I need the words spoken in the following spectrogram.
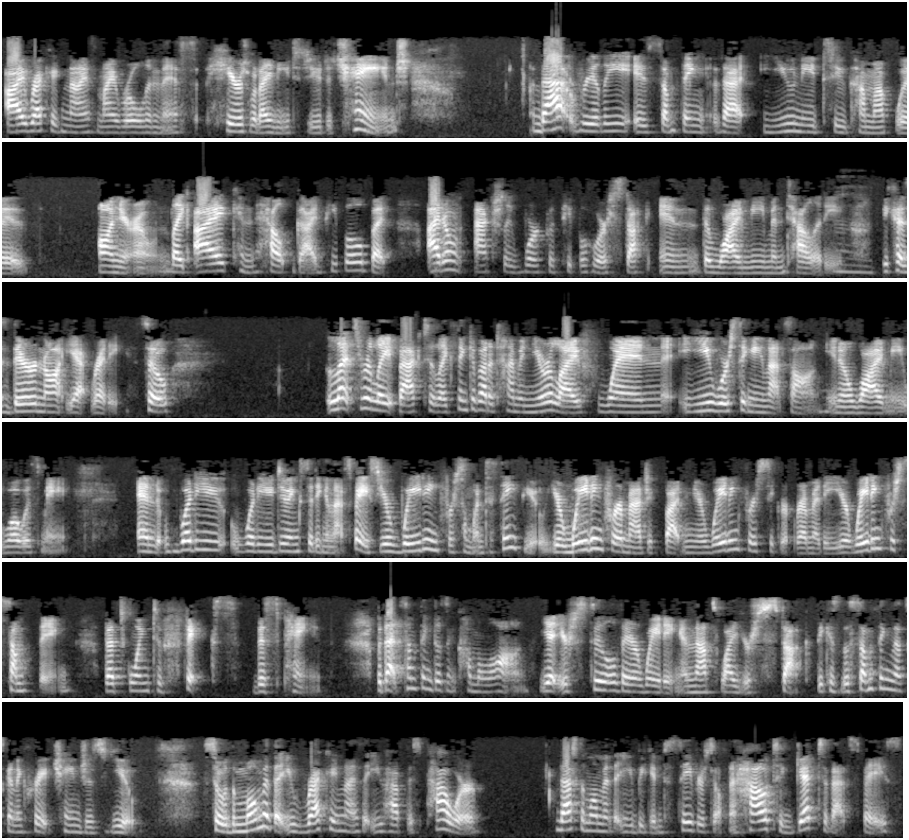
I recognize my role in this. Here's what I need to do to change. That really is something that you need to come up with on your own. Like I can help guide people, but I don't actually work with people who are stuck in the why me mentality mm. because they're not yet ready. So let's relate back to like think about a time in your life when you were singing that song, you know, why me, what was me. And what do you what are you doing sitting in that space? You're waiting for someone to save you. You're waiting for a magic button. You're waiting for a secret remedy. You're waiting for something that's going to fix this pain. But that something doesn't come along. Yet you're still there waiting and that's why you're stuck because the something that's going to create change is you. So the moment that you recognize that you have this power, that's the moment that you begin to save yourself. Now how to get to that space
